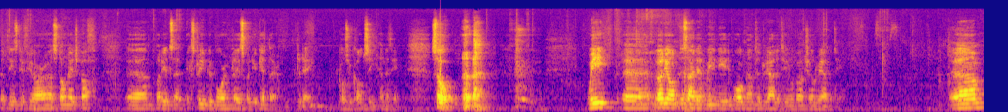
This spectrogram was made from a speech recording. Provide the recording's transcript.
at least if you are a Stone Age buff. Uh, but it's an extremely boring place when you get there today, because you can't see anything. So, we uh, early on decided we need augmented reality or virtual reality. Um,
